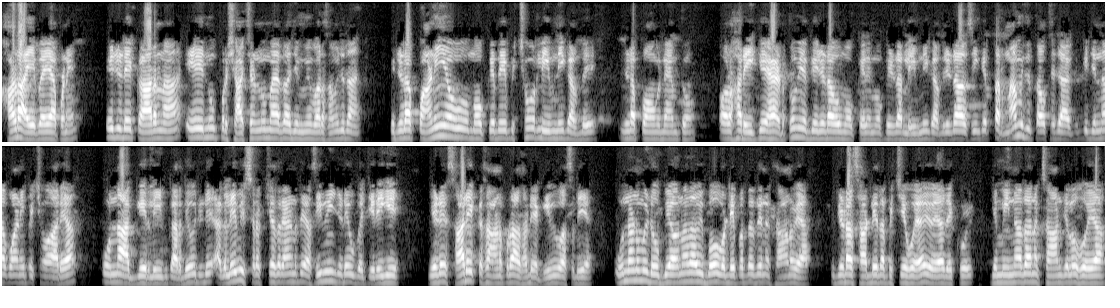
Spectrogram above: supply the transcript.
ਹੜ੍ਹ ਆਏ ਪਏ ਆਪਣੇ ਇਹ ਜਿਹੜੇ ਕਾਰਨ ਆ ਇਹਨੂੰ ਪ੍ਰਸ਼ਾਸਨ ਨੂੰ ਮੈਂ ਤਾਂ ਜ਼ਿੰਮੇਵਾਰ ਸਮਝਦਾ ਕਿ ਜਿਹੜਾ ਪਾਣੀ ਆ ਉਹ ਮੌਕੇ ਤੇ ਪਿੱਛੋਂ ਰਿਲੀਵ ਨਹੀਂ ਕਰਦੇ ਜਿਹੜਾ ਪੌਂਗ ਡੈਮ ਤੋਂ। ਔਰ ਹਰੀਕੇ ਹੈਡ ਤੋਂ ਵੀ ਅੱਗੇ ਜਿਹੜਾ ਉਹ ਮੌਕੇ ਦੇ ਮੌਕੇ ਜਿਹੜਾ ਰਿਲੀਵ ਨਹੀਂ ਕਰਦੇ ਜਿਹੜਾ ਅਸੀਂ ਕਿ ਧਰਨਾ ਵੀ ਦਿੱਤਾ ਉੱਥੇ ਜਾ ਕੇ ਕਿ ਜਿੰਨਾ ਪਾਣੀ ਪਿੱਛੋਂ ਆ ਰਿਹਾ ਉਹਨਾਂ ਅੱਗੇ ਰਿਲੀਵ ਕਰ ਦਿਓ। ਜਿਹੜੇ ਅਗਲੇ ਵੀ ਸੁਰੱਖਿਅਤ ਰਹਿਣ ਤੇ ਅਸੀਂ ਵੀ ਜਿਹੜੇ ਉਹ ਬਚੇ ਰਹੀਏ ਜਿਹੜੇ ਸਾਰੇ ਕਿਸਾਨ ਭਰਾ ਸਾਡੇ ਅੱਗੇ ਵੀ ਵਸਦੇ ਆ ਉਹਨਾਂ ਨੂੰ ਵੀ ਡੋਬਿਆ ਉਹਨਾਂ ਦਾ ਵੀ ਬਹੁਤ ਵੱਡੇ ਪੱਧਰ ਤੇ ਨੁਕਸਾਨ ਹੋਇਆ। ਜਿਹੜਾ ਸਾਡੇ ਤਾਂ ਪਿੱਛੇ ਹੋਇਆ ਹੀ ਹੋਇਆ ਦੇਖੋ ਜ਼ਮੀਨਾਂ ਦਾ ਨੁਕਸਾਨ ਚਲੋ ਹੋਇਆ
